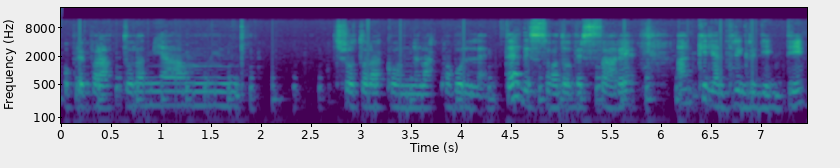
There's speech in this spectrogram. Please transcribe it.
Ho preparato la mia mm, ciotola con l'acqua bollente. Adesso vado a versare anche gli altri ingredienti.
